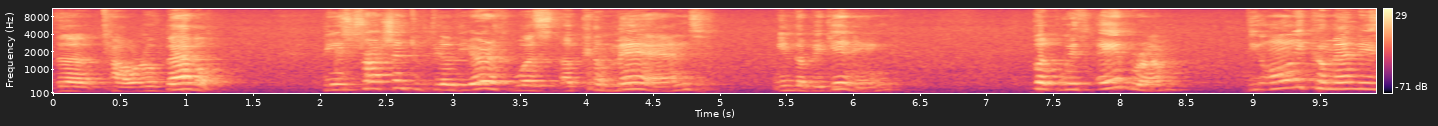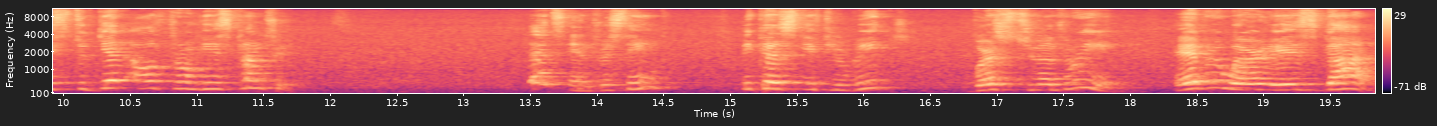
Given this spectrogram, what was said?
the Tower of Babel. The instruction to fill the earth was a command in the beginning, but with Abram, the only command is to get out from his country. That's interesting. Because if you read verse 2 and 3, everywhere is God.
